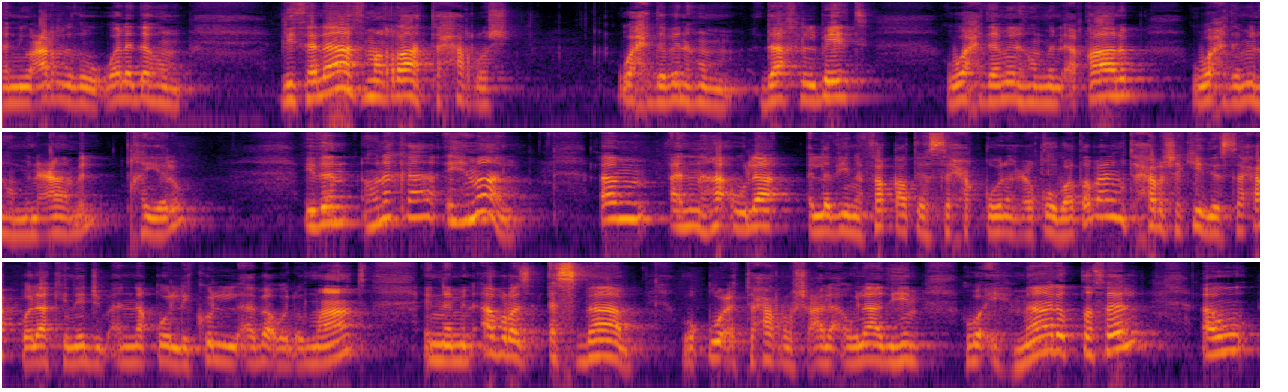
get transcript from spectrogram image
أن يعرضوا ولدهم لثلاث مرات تحرش. واحدة منهم داخل البيت واحدة منهم من الأقارب وواحدة منهم من عامل. تخيلوا. إذا هناك إهمال. أم أن هؤلاء الذين فقط يستحقون العقوبة؟ طبعا المتحرش أكيد يستحق ولكن يجب أن نقول لكل الآباء والأمهات إن من أبرز أسباب وقوع التحرش على أولادهم هو إهمال الطفل أو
